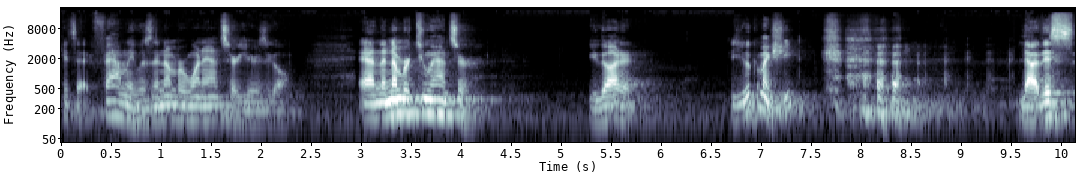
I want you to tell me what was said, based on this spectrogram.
Kids said family was the number one answer years ago. And the number two answer, you got it. Did you look at my sheet? now, this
